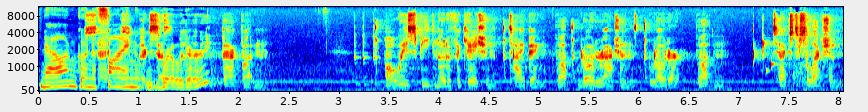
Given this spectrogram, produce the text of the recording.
Now I'm going to find rotor. back button, always speak notification, typing, but rotor actions, rotor, button, text selection,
